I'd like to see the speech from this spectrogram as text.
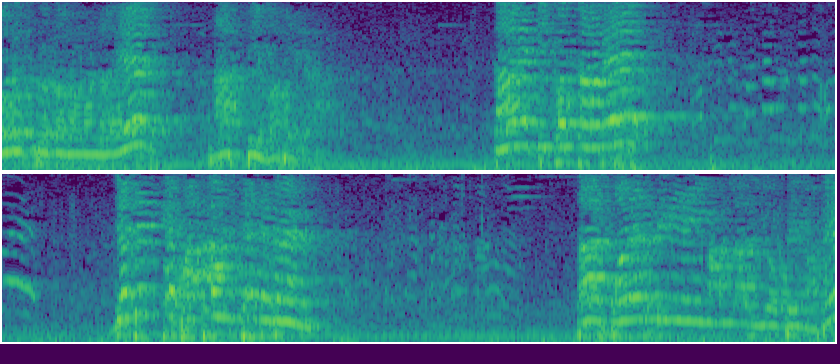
অনুব্রত মন্ডলের শাস্তি হবে না। তাহলে কি করতে হবে? যেদিনকে পাতা উল্টে দেবেন, তার পরের দিনই এই মামলা রিওপেন হবে।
